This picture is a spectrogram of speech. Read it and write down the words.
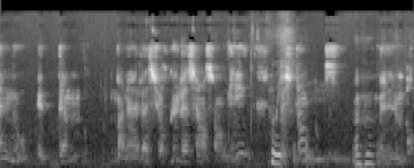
أنه الدم معناها la circulation sanguine باش تنقص من المخ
